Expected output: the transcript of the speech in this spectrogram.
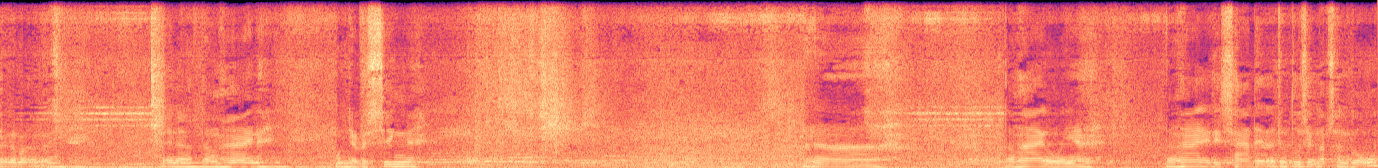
Đây các bạn ơi. Đây là tầng 2 này. Một nhà vệ sinh này. Đây là tầng 2 của ngôi nhà. Tầng 2 này thì sàn thì chúng tôi sẽ lắp sàn gỗ.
